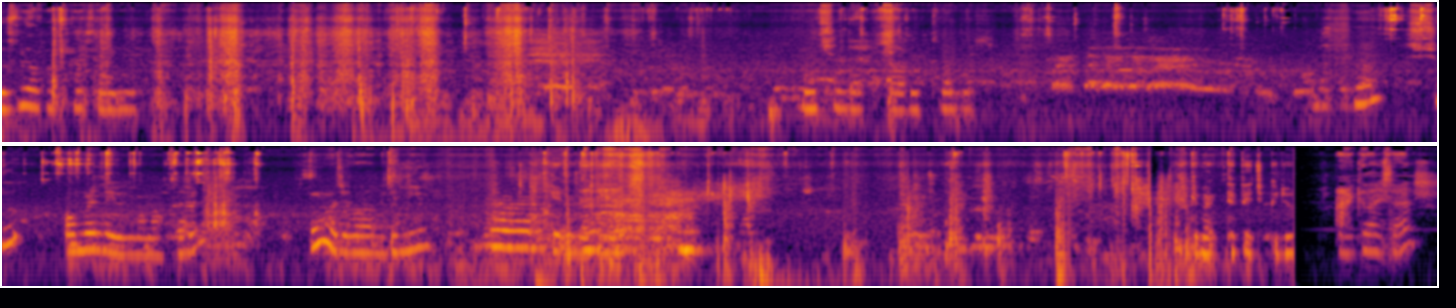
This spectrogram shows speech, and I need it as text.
Gözlü anahtar sanırım. Bunun içinde var. Şu, şu Ömer'in evinin anahtarı. Bu mu acaba? Bir deneyeyim. Gelin deneyelim. Çünkü ben tepeye çıkıp gidiyorum. Arkadaşlar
